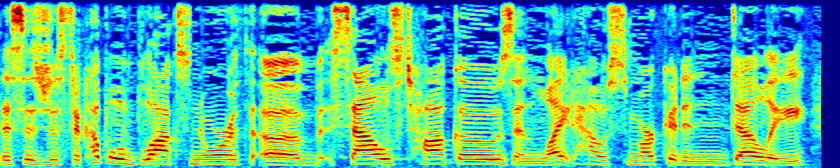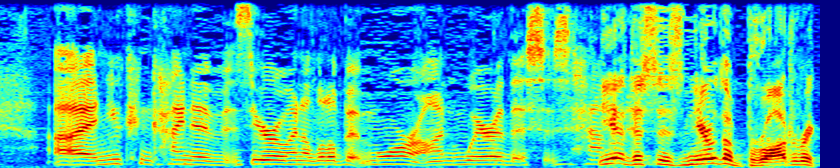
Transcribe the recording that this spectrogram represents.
this is just a couple of blocks north of Sal's Tacos and Lighthouse Market in Deli. Uh, and you can kind of zero in a little bit more on where this is happening. Yeah, this is near the Broderick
